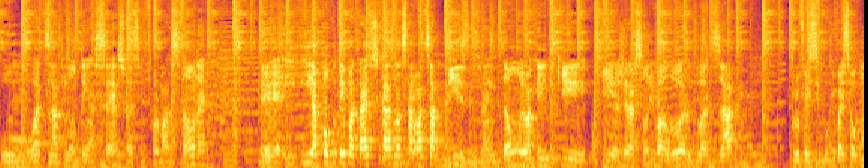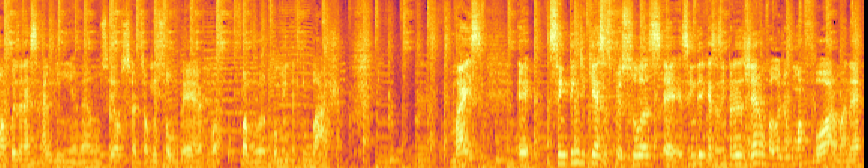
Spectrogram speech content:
o WhatsApp não tem acesso a essa informação, né? É, e, e, há pouco tempo atrás os caras lançaram o WhatsApp Business, né? Então eu acredito que, que a geração de valor do WhatsApp para o Facebook vai ser alguma coisa nessa linha, né? Eu não sei ao certo. Se alguém souber, por favor, comenta aqui embaixo. Mas é, você entende que essas pessoas, é, você entende que essas empresas geram valor de alguma forma, né?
